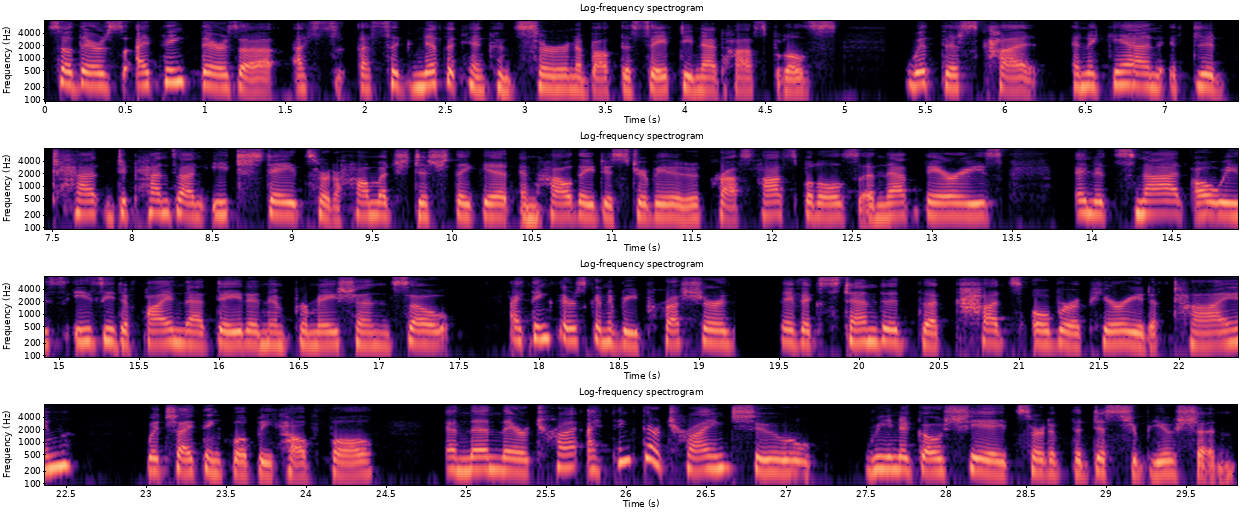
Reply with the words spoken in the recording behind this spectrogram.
So there's, I think there's a, a, a significant concern about the safety net hospitals with this cut. And again, it de- depends on each state, sort of how much DSH they get and how they distribute it across hospitals. And that varies and it's not always easy to find that data and information. So I think there's going to be pressure. They've extended the cuts over a period of time, which I think will be helpful. And then they're trying, I think they're trying to renegotiate sort of the distribution.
